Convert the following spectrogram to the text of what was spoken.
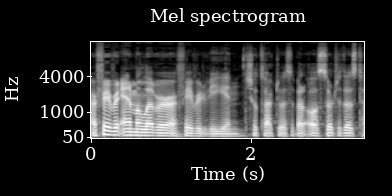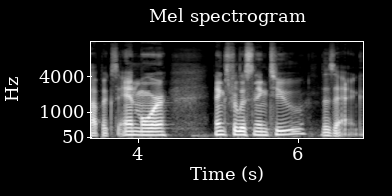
our favorite animal lover, our favorite vegan. She'll talk to us about all sorts of those topics and more. Thanks for listening to The Zag.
